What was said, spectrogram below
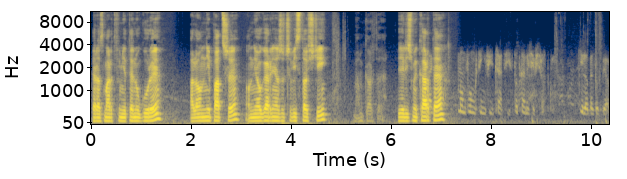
Teraz martwi mnie ten u góry. Ale on nie patrzy. On nie ogarnia rzeczywistości. Mam kartę. Wzięliśmy kartę. Mam punkt infiltracji. Spotkamy się w środku. Kilo bez odbioru.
